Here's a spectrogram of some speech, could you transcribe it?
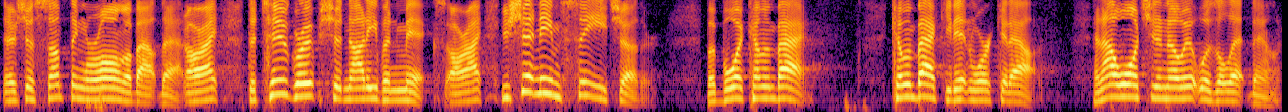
There's just something wrong about that, all right? The two groups should not even mix, all right? You shouldn't even see each other. But boy, coming back, coming back, you didn't work it out. And I want you to know it was a letdown.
